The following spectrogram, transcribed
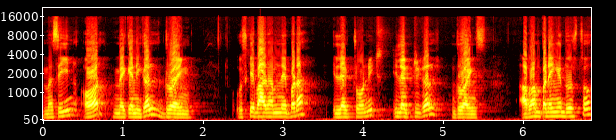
मशीन और मैकेनिकल ड्राइंग उसके बाद हमने पढ़ा इलेक्ट्रॉनिक्स इलेक्ट्रिकल ड्राइंग्स अब हम पढ़ेंगे दोस्तों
